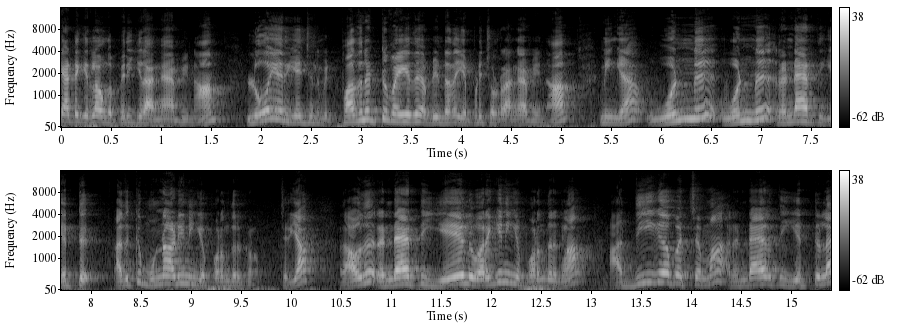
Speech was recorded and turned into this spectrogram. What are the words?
கேட்டகரியில் அவங்க பிரிக்கிறாங்க அப்படின்னா லோயர் ஏஜ் லிமிட் பதினெட்டு வயது அப்படின்றத எப்படி சொல்கிறாங்க அப்படின்னா நீங்கள் ஒன்று ஒன்று ரெண்டாயிரத்தி எட்டு அதுக்கு முன்னாடி நீங்கள் பிறந்திருக்கணும் சரியா? அதாவது ரெண்டாயிரத்தி ஏழு வரைக்கும் நீங்கள் பிறந்திருக்கலாம் அதிகபட்சமாக ரெண்டாயிரத்தி எட்டில்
